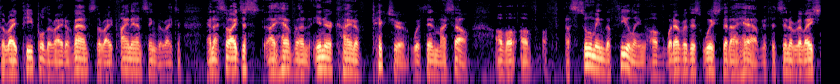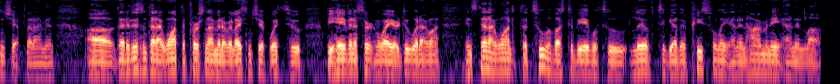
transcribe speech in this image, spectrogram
the right people, the right events, the right financing, the right, and so I just I have an inner kind of picture within myself of, a, of, of assuming the feeling of whatever this wish that I have, if it's in a relationship that I'm in, uh, that it isn't that I want the person I'm in a relationship with to behave in a certain way or do what I want. Instead, I want the two of us to be able to live together peacefully and in harmony and in love.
